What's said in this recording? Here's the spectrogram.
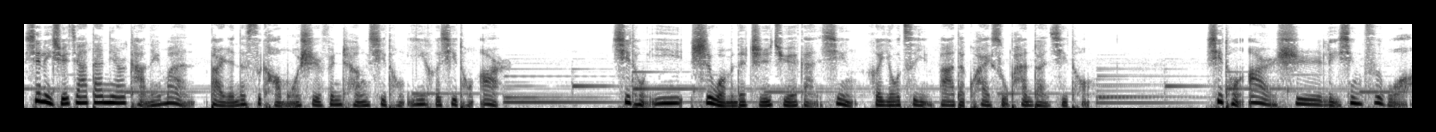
心理学家丹尼尔·卡内曼把人的思考模式分成系统一和系统二。系统一是我们的直觉、感性和由此引发的快速判断系统。系统二是理性自我，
